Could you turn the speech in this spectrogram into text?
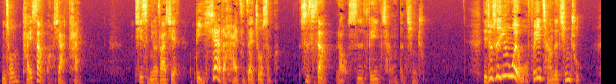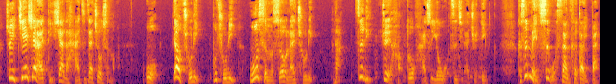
你从台上往下看，其实你会发现底下的孩子在做什么。事实上，老师非常的清楚。也就是因为我非常的清楚，所以接下来底下的孩子在做什么，我要处理不处理，我什么时候来处理，那这里最好都还是由我自己来决定。可是每次我上课到一半，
